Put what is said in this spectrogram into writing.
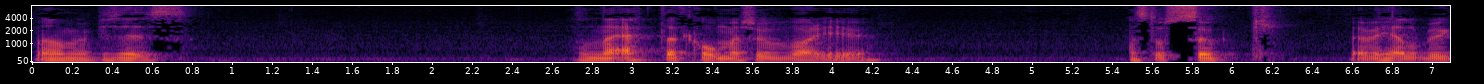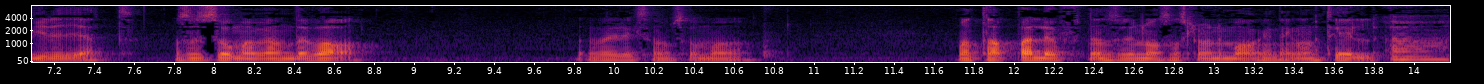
Ja, men precis. Alltså, när 1 kommer så var det ju en stor suck över hela bryggeriet. Och så såg man vem det var. Det var ju liksom som att... Man tappar luften så är det någon som slår en i magen en gång till. Ja.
